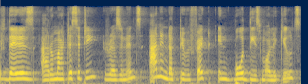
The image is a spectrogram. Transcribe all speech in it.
if there is aromaticity, resonance and inductive effect in both these molecules.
